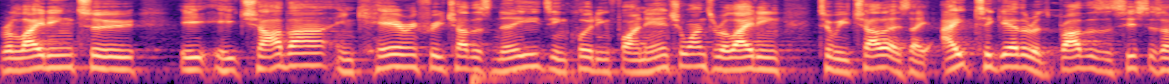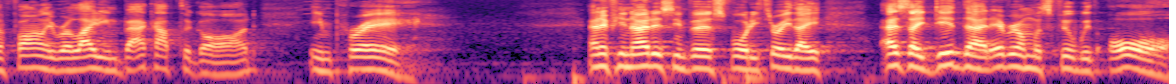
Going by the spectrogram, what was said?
relating to e- each other and caring for each other's needs, including financial ones, relating to each other as they ate together as brothers and sisters, and finally relating back up to God in prayer. And if you notice in verse 43, they, as they did that, everyone was filled with awe,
